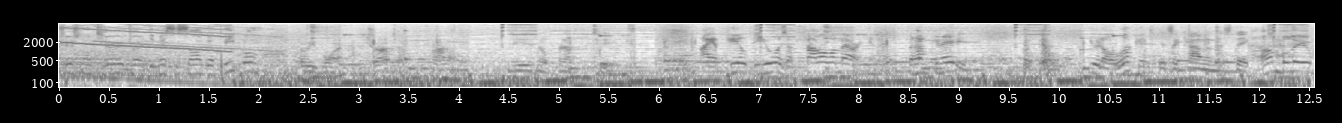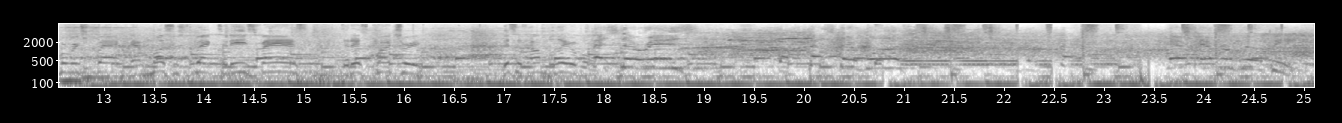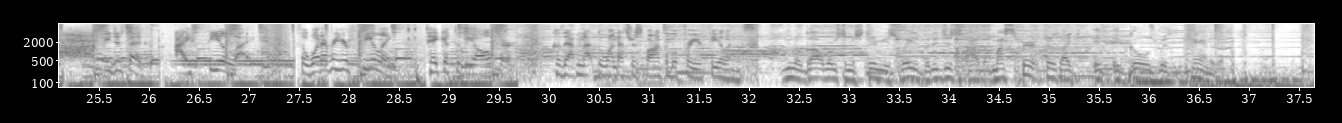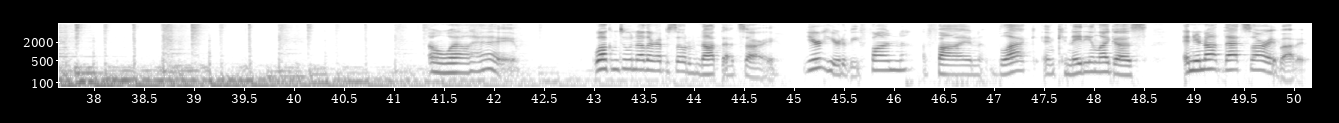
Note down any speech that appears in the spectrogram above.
traditional territory of the Mississauga people. Where were you born? Toronto. Toronto. There's no pronounced T. I appeal to you as a fellow American. But I'm Canadian. You don't look it. It's a common mistake. Unbelievable respect and much respect to these fans, to this country. This is unbelievable. best there is, the best there was, the best there ever will be. We just said, I feel like. So whatever you're feeling, take it to the altar, because I'm not the one that's responsible for your feelings. you know, God works in mysterious ways, but it just, I, my spirit feels like it, it goes with Canada. Oh, well, hey. Welcome to another episode of Not That Sorry. You're here to be fun, fine, black, and Canadian like us, and you're not that sorry about it.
